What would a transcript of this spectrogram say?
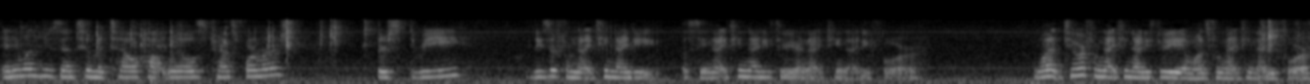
anyone who's into Mattel Hot Wheels Transformers. There's three. These are from 1990. Let's see, 1993 or 1994. One, two are from 1993 and one's from 1994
